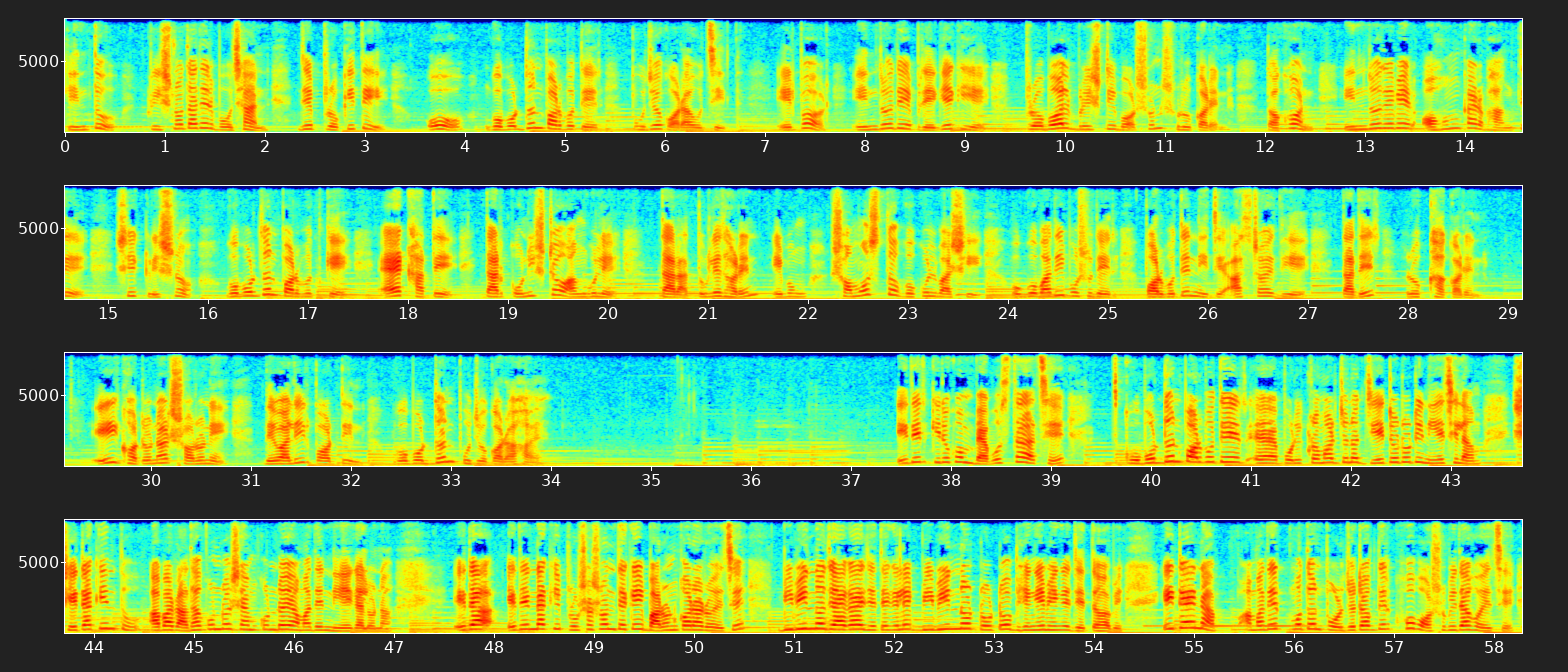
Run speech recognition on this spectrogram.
কিন্তু কৃষ্ণ তাদের বোঝান যে প্রকৃতি ও গোবর্ধন পর্বতের পুজো করা উচিত। এরপর ইন্দ্রদেব রেগে গিয়ে প্রবল বৃষ্টি বর্ষণ শুরু করেন। তখন ইন্দ্রদেবের অহংকার ভাঙতে শ্রীকৃষ্ণ গোবর্ধন পর্বতকে এক হাতে তার কনিষ্ঠ আঙ্গুলে তারা তুলে ধরেন এবং সমস্ত গোকুলবাসী ও গবাদি পশুদের পর্বতের নিচে আশ্রয় দিয়ে তাদের রক্ষা করেন। এই ঘটনার স্মরণে দেওয়ালির পরদিন গোবর্ধন পুজো করা হয়। এদের কীরকম ব্যবস্থা আছে? গোবর্ধন পর্বতের পরিক্রমার জন্য যে টোটোটি নিয়েছিলাম, সেটা কিন্তু আবার রাধাকুণ্ড শ্যামকুণ্ডে আমাদের নিয়ে গেল না। এরা এদের নাকি প্রশাসন থেকেই বারণ করা রয়েছে। বিভিন্ন জায়গায় যেতে গেলে বিভিন্ন টোটো ভেঙে ভেঙে যেতে হবে। এইটাই না, আমাদের মতন পর্যটকদের খুব অসুবিধা হয়েছে।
